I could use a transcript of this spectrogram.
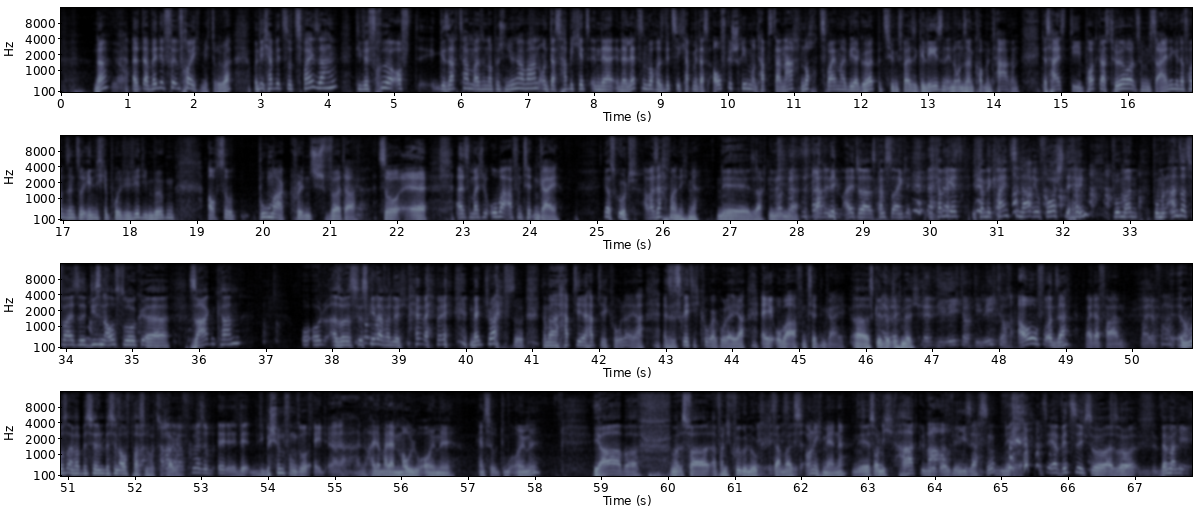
Ne? Also, da freue ich mich drüber. Und ich habe jetzt so zwei Sachen, die wir früher oft gesagt haben, als wir noch ein bisschen jünger waren. Und das habe ich jetzt in der, in der letzten Woche, ist witzig, ich habe mir das aufgeschrieben und habe es danach noch zweimal wieder gehört, beziehungsweise gelesen in unseren Kommentaren. Das heißt, die Podcast-Hörer, zumindest einige davon, sind so ähnlich gepolt wie wir, die mögen auch so Boomer-Cringe-Wörter. So, äh, also zum Beispiel Oberaffentitten geil. Ja, ist gut. Aber sagt man nicht mehr. Nee, sagt niemand mehr. Gerade in dem Alter, das kannst du eigentlich. Ich kann mir jetzt, ich kann mir kein Szenario vorstellen, wo man, wo man ansatzweise diesen Ausdruck äh, sagen kann. Und, und, also das, das geht einfach nicht. McDrive, so. Sag mal, habt ihr, habt ihr Cola? Ja. Also es ist richtig Coca-Cola, ja. Ey, Oberaffentitten geil. Äh, das geht wirklich nicht. Die legt doch, die legt doch auf und sagt, weiterfahren, weiterfahren. Man muss einfach ein bisschen, ein bisschen aufpassen Aber, heutzutage. aber früher so, äh, die Beschimpfung so, ey, äh, halt doch mal dein Maul, du Eumel. Kennst du, du Eumel? ja, aber es war einfach nicht cool genug damals. Ist auch nicht mehr, ne? nee, ist auch nicht hart genug War auch irgendwie. nie, sagst du? Nee, ist eher witzig so. Also wenn man.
